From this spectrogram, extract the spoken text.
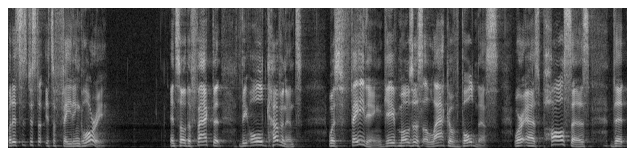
but it's just a, it's a fading glory. And so the fact that the old covenant was fading gave Moses a lack of boldness, whereas Paul says that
